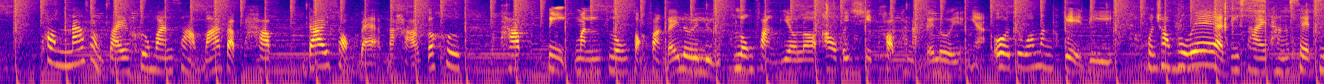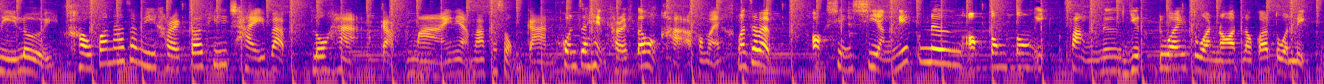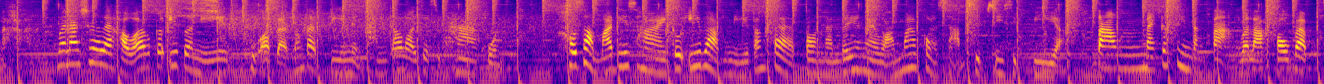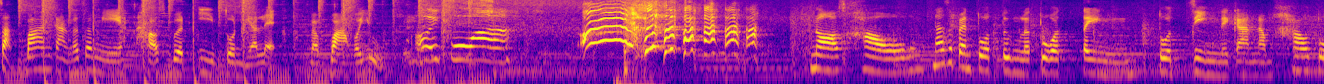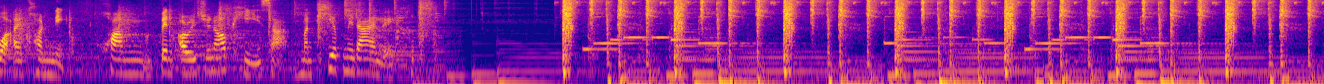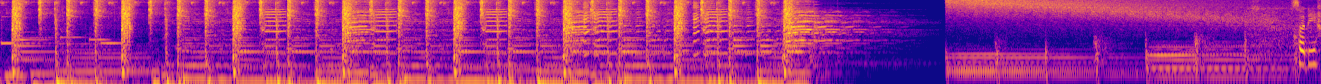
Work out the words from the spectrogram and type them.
ความน่าสนใจคือมันสามารถแบบพับได้ 2 แบบนะคะ ก็คือ พับปีกมันลงสองฝั่งได้เลย หรือลงฝั่งเดียวแล้วเอาไปชิดขอบผนังได้เลยอย่างเงี้ยโอ้จูว่ามันเก๋ดี คุณชองพเว่ดีไซน์ทั้งเซตนี้เลย เขาก็น่าจะมีคาแรคเตอร์ที่ใช้แบบโลหะกับไม้เนี่ยมาผสมกันคนจะเห็นคาแรคเตอร์ของขาเขาไหมมันจะแบบออกเฉียงเฉียงๆนิดนึง ออกตรงๆอีกฝั่งหนึ่งยึดด้วยตัวน็อตแล้วก็ตัวเหล็กนะคะไม่น่าเชื่อเลยค่ะว่าเก้าอี้ตัวนี้ถูกออกแบบตั้งแต่ปี 1975คน เขาสามารถดีไซน์เก้าอี้แบบนี้ตั้งแต่ตอนนั้นได้ยังไงวะมากกว่า 30-40 ปีอะตามแมกกาซีนต่างๆ เวลาเขาแบบจัดบ้านกันก็จะมี House Bird Eve ตัวเนี้ยแหละ แบบวางไว้อยู่ เอ้ยกลัวนอสเขาน่าจะเป็นตัวตึงและตัวเต็งตัวจริงในการนำเข้าตัวไอคอนิกความเป็นออริจิน l ลพีซอะมันเทียบไม่ได้เลย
